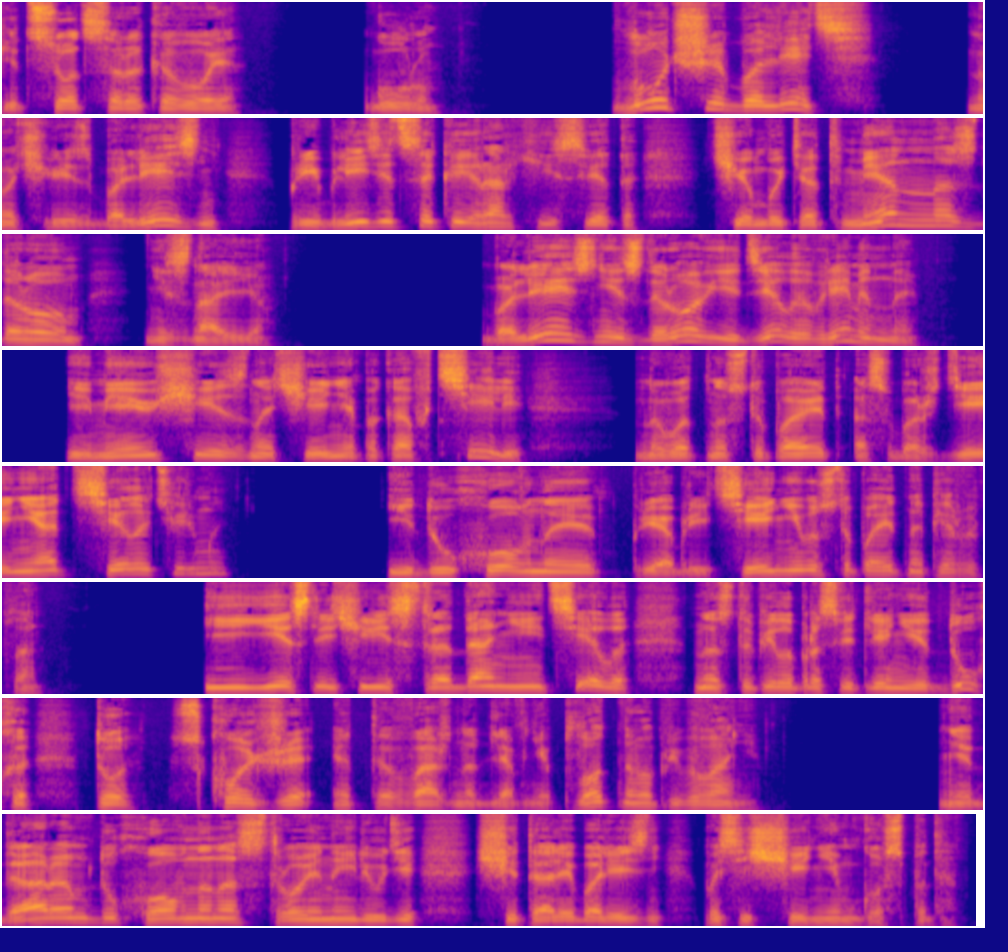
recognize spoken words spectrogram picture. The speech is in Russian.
540. Гуру. Лучше болеть, но через болезнь приблизиться к иерархии света, чем быть отменно здоровым, не зная ее. Болезни и здоровье — дело временное, имеющее значение пока в теле, но вот наступает освобождение от тела тюрьмы, и духовное приобретение выступает на первый план. И если через страдание тела наступило просветление духа, то сколь же это важно для внеплотного пребывания. Недаром духовно настроенные люди считали болезнь посещением Господа.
